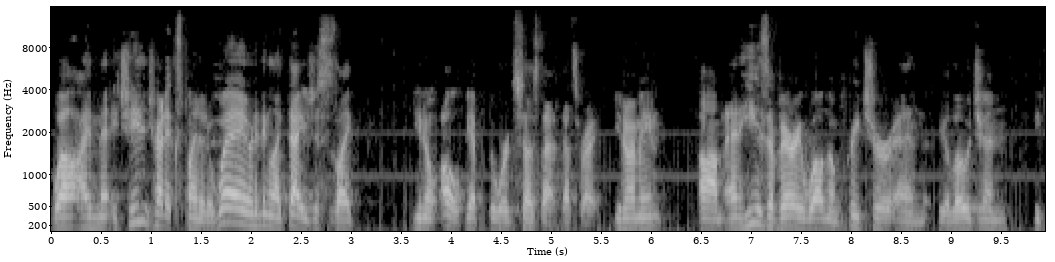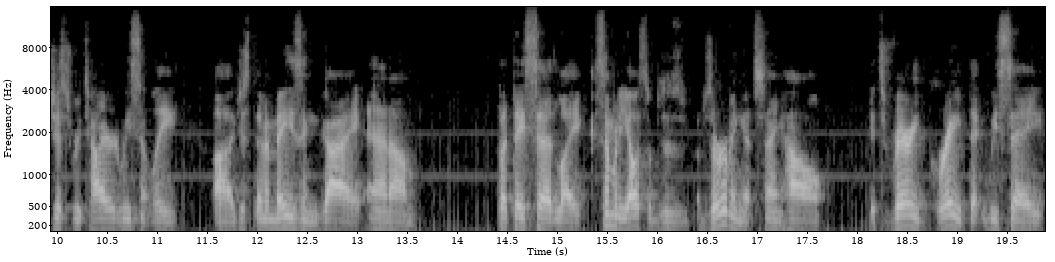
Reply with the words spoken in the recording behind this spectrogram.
well i meant she didn't try to explain it away or anything like that he just was like you know oh yep the word says that that's right you know what i mean um, and is a very well-known preacher and theologian he just retired recently uh, just an amazing guy and um, but they said like somebody else was observing it saying how it's very great that we say,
